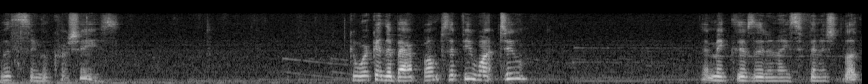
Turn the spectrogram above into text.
with single crochets. You can work in the back bumps if you want to. That makes gives it a nice finished look.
